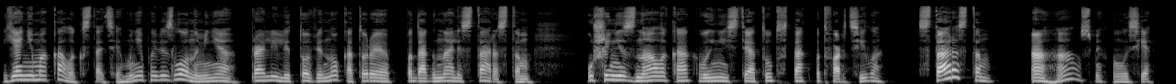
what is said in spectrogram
Я не макала, кстати. Мне повезло, на меня пролили то вино, которое подогнали старостам. Уж и не знала, как вынести, а тут так подфартило. Старостам? Ага, усмехнулась я.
